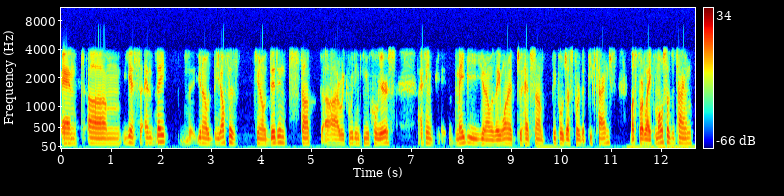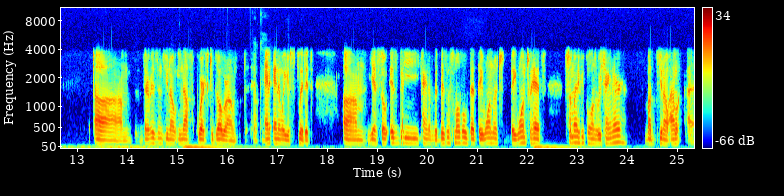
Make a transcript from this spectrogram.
And um, yes, and they, you know, the office, you know, didn't stop uh, recruiting new couriers. I think maybe you know they wanted to have some people just for the peak times, but for like most of the time, um, there isn't you know enough work to go around. Okay. And anyway, you split it. Um, yeah, so it's the kind of the business model that they want to they want to have so many people on retainer, but you know, un- uh,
